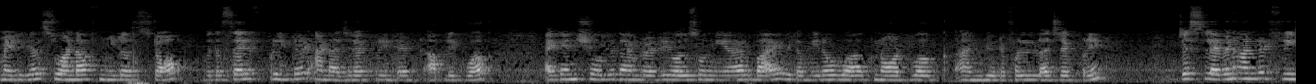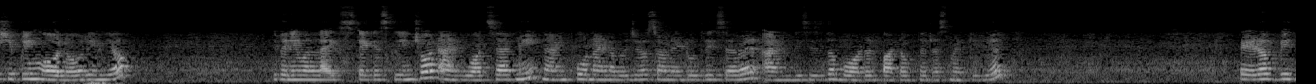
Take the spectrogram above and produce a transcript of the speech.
materials two and a half meters top with a self printed and ajrak printed applique work. I can show you the embroidery also nearby with a mirror work, knot work and beautiful ajrak print. Just 1100 free shipping all over India. If anyone likes, take a screenshot and WhatsApp me 94900782237 and this is the border part of the dress material. Paired up with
